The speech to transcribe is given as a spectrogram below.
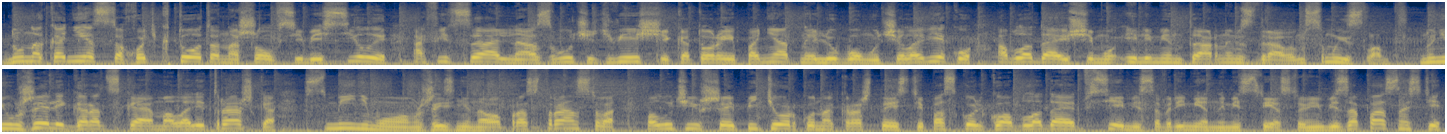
Ну, наконец-то, хоть кто-то нашел в себе силы официально правильно озвучить вещи, которые понятны любому человеку, обладающему элементарным здравым смыслом. Но неужели городская малолитражка с минимумом жизненного пространства, получившая пятерку на краш-тесте, поскольку обладает всеми современными средствами безопасности,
